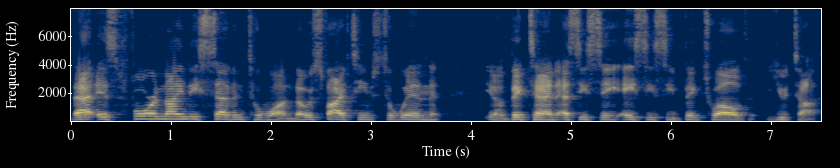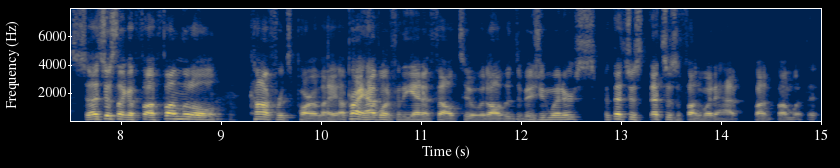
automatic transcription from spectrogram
That is 497 to 1. Those five teams to win, you know, Big 10, SEC, ACC, Big 12, Utah. So that's just like a, a fun little conference parlay. I'll probably have one for the NFL too with all the division winners, but that's just that's just a fun way to have fun fun with it.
